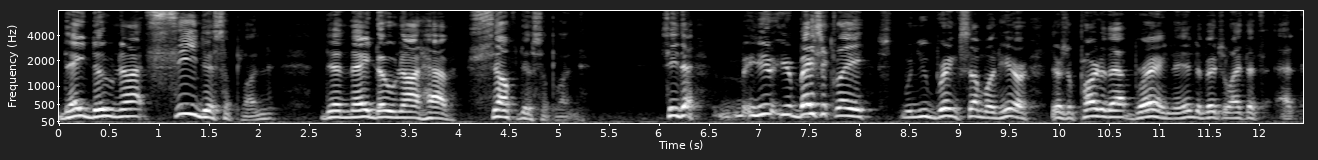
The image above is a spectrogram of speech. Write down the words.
they do not see discipline, then they do not have self discipline. See that you, are basically when you bring someone here, there's a part of that brain, the individual that's at,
